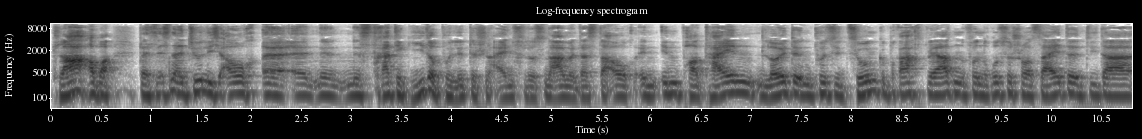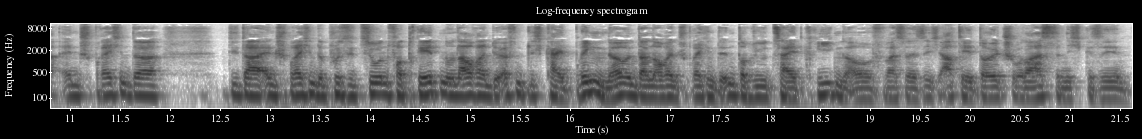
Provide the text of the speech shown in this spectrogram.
klar, aber das ist natürlich auch äh, eine, eine Strategie der politischen Einflussnahme, dass da auch in, in Parteien Leute in Position gebracht werden von russischer Seite, die da entsprechende die da entsprechende Positionen vertreten und auch an die Öffentlichkeit bringen ne? und dann auch entsprechende Interviewzeit kriegen auf, was weiß ich, RT Deutsch oder hast du nicht gesehen.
